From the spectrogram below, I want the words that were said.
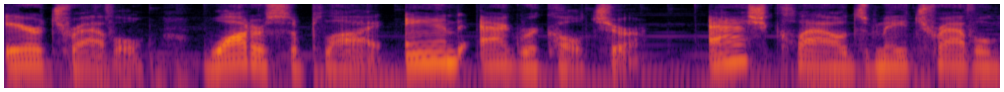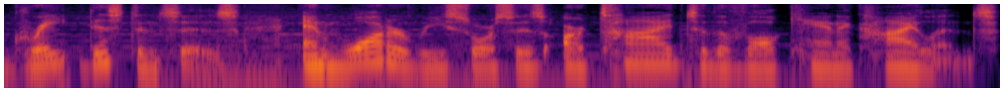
air travel, water supply, and agriculture. Ash clouds may travel great distances, and water resources are tied to the volcanic highlands.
